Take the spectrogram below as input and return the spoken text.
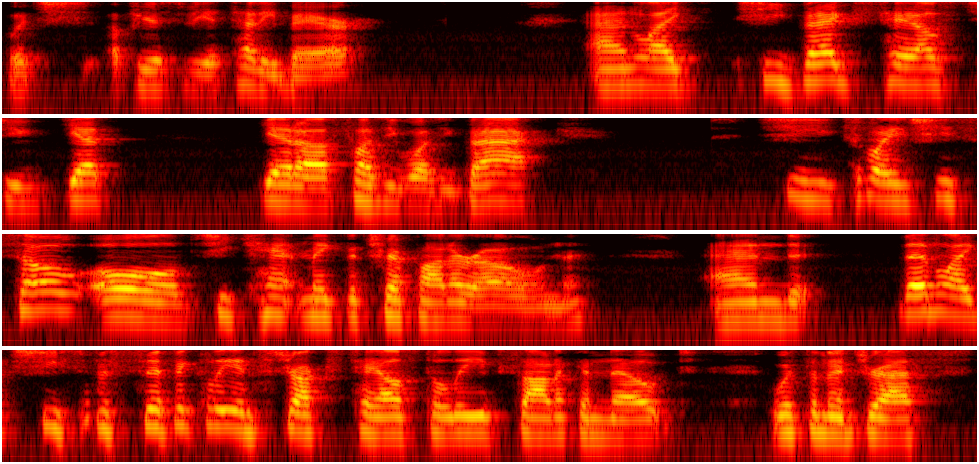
which appears to be a teddy bear, and like she begs Tails to get get a Fuzzy Wuzzy back. She explains she's so old she can't make the trip on her own, and then like she specifically instructs Tails to leave Sonic a note with an address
